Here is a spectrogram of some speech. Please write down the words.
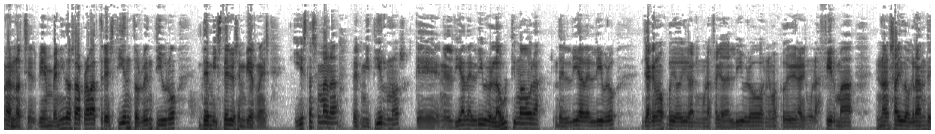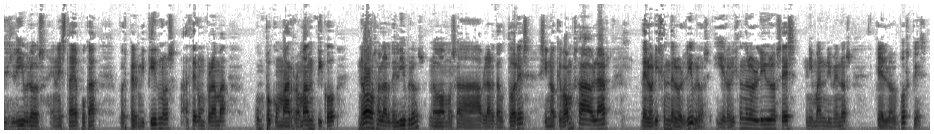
Buenas noches, bienvenidos a la prueba 321 de Misterios en Viernes. Y esta semana permitirnos que en el día del libro, en la última hora del día del libro, ya que no hemos podido ir a ninguna feria del libro, no hemos podido ir a ninguna firma, no han salido grandes libros en esta época, pues permitirnos hacer un programa un poco más romántico. No vamos a hablar de libros, no vamos a hablar de autores, sino que vamos a hablar del origen de los libros. Y el origen de los libros es ni más ni menos que los bosques.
